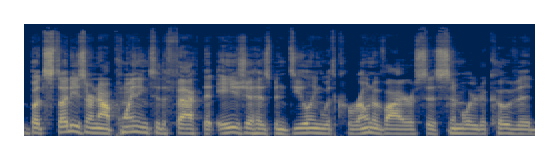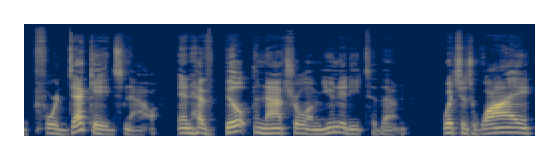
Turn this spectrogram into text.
But studies are now pointing to the fact that Asia has been dealing with coronaviruses similar to COVID for decades now and have built the natural immunity to them, which is why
